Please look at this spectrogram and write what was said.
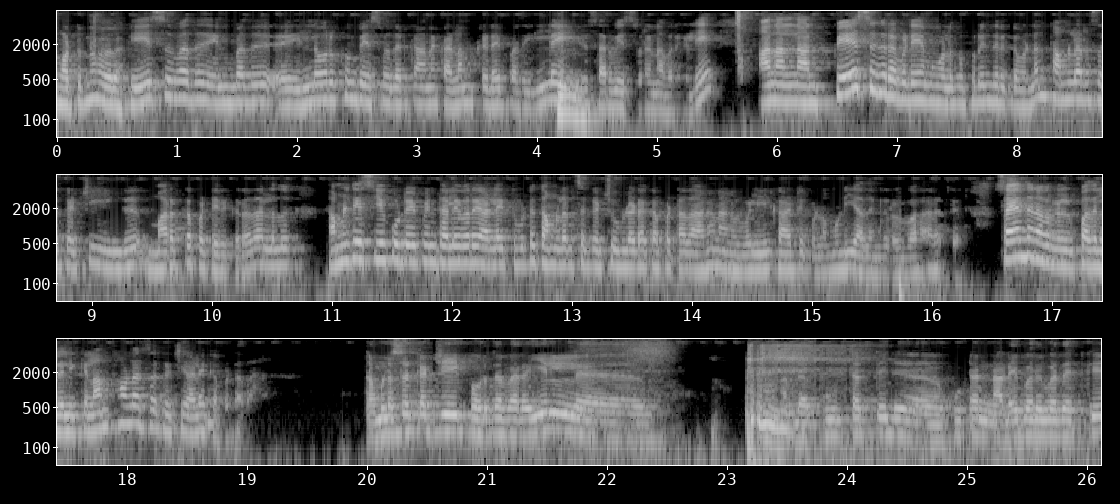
மட்டும்தான் அதுல. பேசுவது என்பது எல்லோருக்கும் பேசுவதற்கான களம் கிடைப்பது இல்லை சர்வேஸ்வரன் அவர்களே. ஆனால் நான் பேசுகிற விடயம் உங்களுக்கு புரிந்திருக்க வேண்டும். தமிழரசு கட்சி இங்கு மறக்கப்பட்டிருக்கிறது. அல்லது தமிழ் தேசிய கூட்டமைப்பின் தலைவரை அழைத்துவிட்டு தமிழரசு கட்சி உள்ளடக்கப்பட்டதாக நாங்கள் வெளியில் காட்டிக்கொள்ள முடியாது என்கிற விவகாரத்தில். சயந்தன் அவர்கள் பதிலளிக்கலாம். தமிழரசு கட்சி அழைக்கப்பட்டதா? தமிழரசு கட்சியை பொறுத்தவரையில் அந்த கூட்டத்தில் கூட்டம் நடைபெறுவதற்கு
